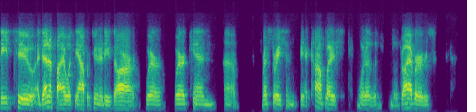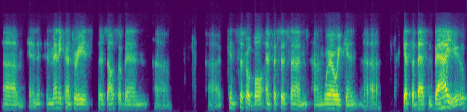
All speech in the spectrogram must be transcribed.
need to identify what the opportunities are, where where can restoration be accomplished? What are the, the drivers? Um, and in many countries, there's also been uh, uh, considerable emphasis on, on where we can uh, get the best value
